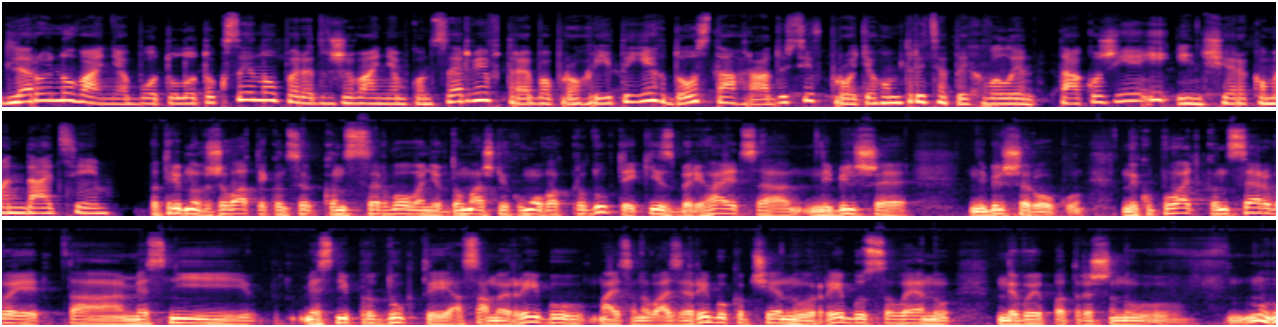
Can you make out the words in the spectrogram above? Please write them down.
Для руйнування ботулотоксину перед вживанням консервів треба прогріти їх до 100 градусів протягом 30 хвилин. Також є і інші рекомендації. Потрібно вживати консер- консервовані в домашніх умовах продукти, які зберігаються не більше, не більше року. Не купувати консерви та м'ясні, м'ясні продукти, а саме рибу, мається на увазі рибу копчену, рибу солену, невипотрошену в- ну,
